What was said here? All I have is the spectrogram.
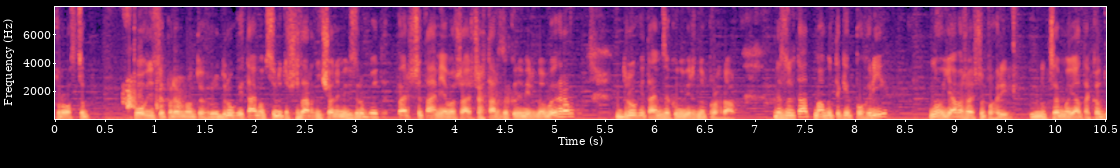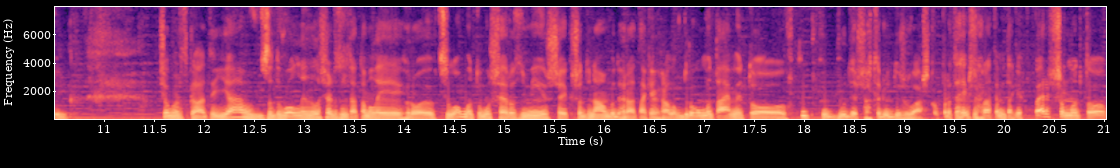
просто повністю перевернути гру. Другий тайм абсолютно Шахтар нічого не міг зробити. Перший тайм я вважаю, Шахтар закономірно виграв, другий тайм закономірно програв. Результат, мабуть, таки по грі. Ну, я вважаю, що по грі. Ну, це моя така думка. Що можу сказати? Я задоволений не лише результатом, але й грою в цілому, тому що я розумію, що якщо Динамо буде грати так, як грало в другому таймі, то в кубку буде Шахтарю дуже важко. Проте, якщо гратиме так, як в першому, то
